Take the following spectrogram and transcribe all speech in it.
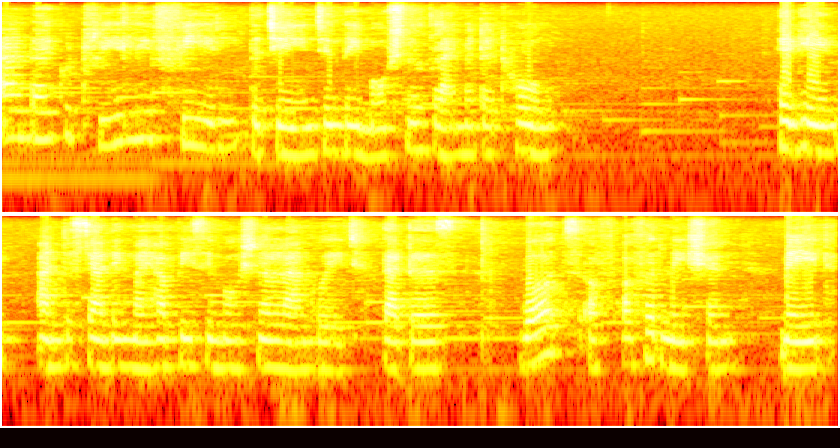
And I could really feel the change in the emotional climate at home. Again, understanding my hubby's emotional language, that is, words of affirmation, made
